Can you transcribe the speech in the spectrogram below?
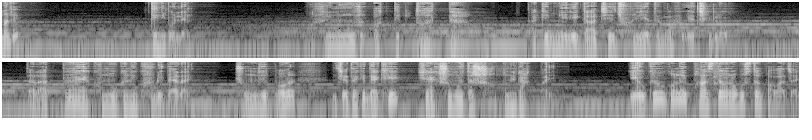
মানে? তিনি বললেন, রিনুর অতিপ্ত আত্মা, তাকে মেরে গাছে ঝুলিয়ে দেওয়া হয়েছিল। তার আত্মা এখনও ওখানে ঘুরে বেড়ায়। সন্ধ্যের পর যে তাকে দেখে, সে একসময় তার স্বপ্নে ডাক পায়। কেউ কেউ গলায় ফাঁস দেওয়ার অবস্থাও পাওয়া যায়,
